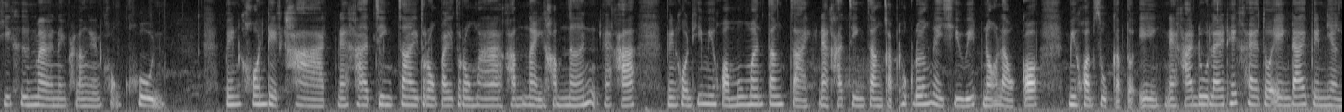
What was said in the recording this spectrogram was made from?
ที่ขึ้นมาในพลังงานของคุณ เป็นคนเด็ดขาดนะคะ จริงใจตรงไปตรงมาคำไหนคำนั้นนะคะ เป็นคนที่มีความมุ่งมั่นตั้งใจนะคะ จริงจังกับทุกเรื่องในชีวิตเนาะแล้วก็มีความสุขกับตัวเองนะคะ ดูแลเทคแคร์ตัวเองได้เป็นอย่าง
